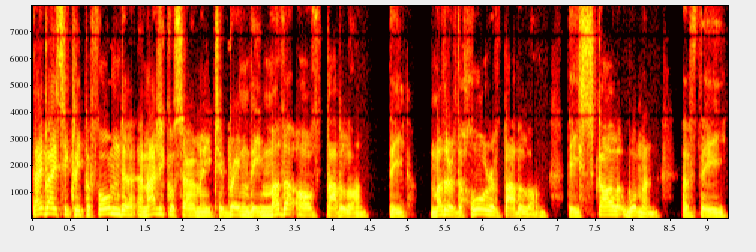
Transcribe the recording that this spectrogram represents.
They basically performed a, a magical ceremony to bring the mother of Babylon, the mother of the whore of Babylon, the scarlet woman of the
